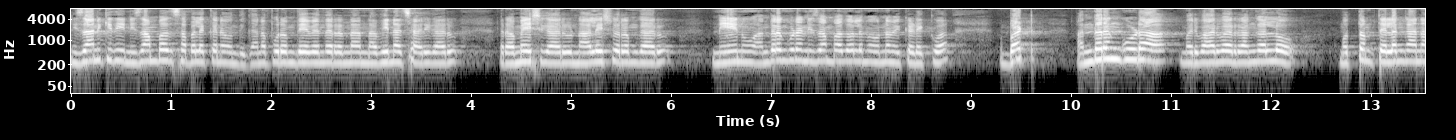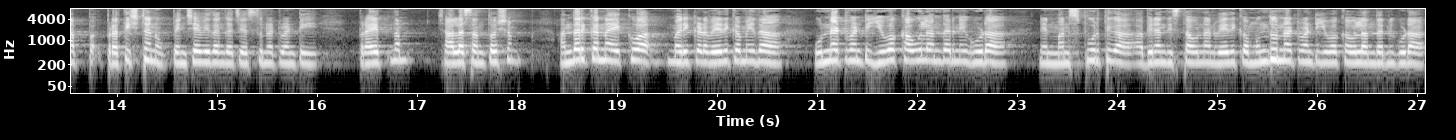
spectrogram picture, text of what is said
నిజానికి ఇది నిజామాబాద్ సభ లెక్కనే ఉంది. గణపురం దేవేందర్ అన్న నవీనాచారి గారు రమేష్ గారు నాలేశ్వరం గారు నేను అందరం కూడా నిజామాబాద్ వాళ్ళమే ఉన్నాం ఇక్కడ ఎక్కువ. బట్ అందరం కూడా మరి వారి వారి రంగాల్లో మొత్తం తెలంగాణ ప్రతిష్టను పెంచే విధంగా చేస్తున్నటువంటి ప్రయత్నం చాలా సంతోషం. అందరికన్నా ఎక్కువ మరి ఇక్కడ వేదిక మీద ఉన్నటువంటి యువ కవులందరినీ కూడా నేను మనస్ఫూర్తిగా అభినందిస్తా ఉన్నాను. వేదిక ముందు ఉన్నటువంటి యువ కవులందరినీ కూడా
